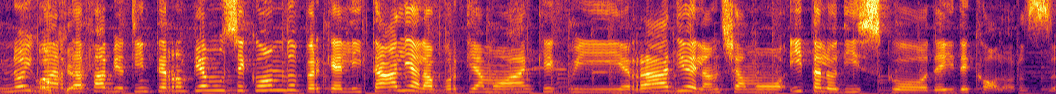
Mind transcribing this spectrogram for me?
Noi guarda okay. Fabio ti interrompiamo un secondo perché l'Italia la portiamo anche qui in radio e lanciamo Italo Disco dei The Colors.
